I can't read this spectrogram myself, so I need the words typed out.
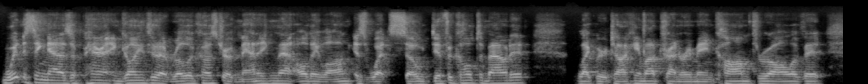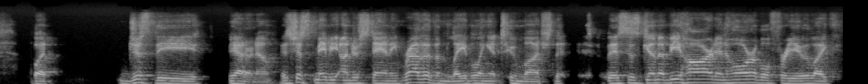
witnessing that as a parent and going through that roller coaster of managing that all day long is what's so difficult about it. Like we were talking about, trying to remain calm through all of it. But just the yeah, I don't know. It's just maybe understanding rather than labeling it too much that this is going to be hard and horrible for you. Like,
